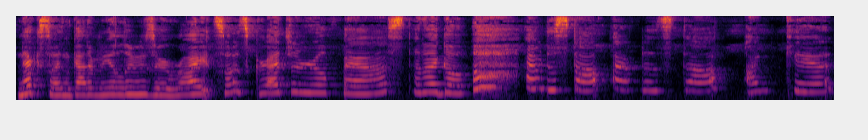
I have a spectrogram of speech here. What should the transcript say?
next one's got to be a loser, right? So it's scratching real fast. And I go, oh, I have to stop. I have to stop. I can't.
